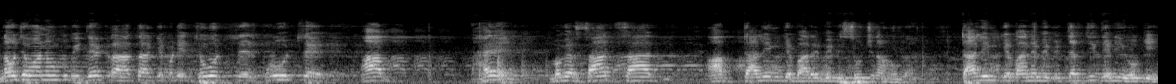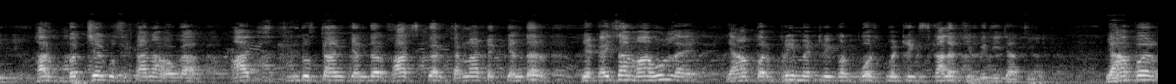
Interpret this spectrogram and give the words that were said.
نوجوانوں کو بھی دیکھ رہا تھا کہ بڑے جوش سے، خروج سے آپ ہیں، مگر ساتھ ساتھ آپ تعلیم کے بارے میں بھی سوچنا ہوگا۔ تعلیم کے بارے میں بھی ترجیح دینی ہوگی۔ ہر بچے کو سکھانا ہوگا۔ آج ہندوستان کے اندر، خاص کر کرناٹک کے اندر، ایک ایسا ماحول ہے، یہاں پر پری میٹرک اور پوسٹ میٹرک اسکالرشپ بھی دی جاتی ہے۔ یہاں پر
